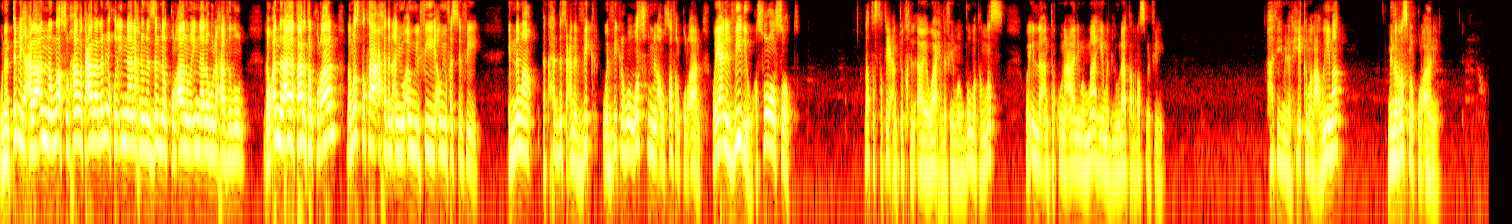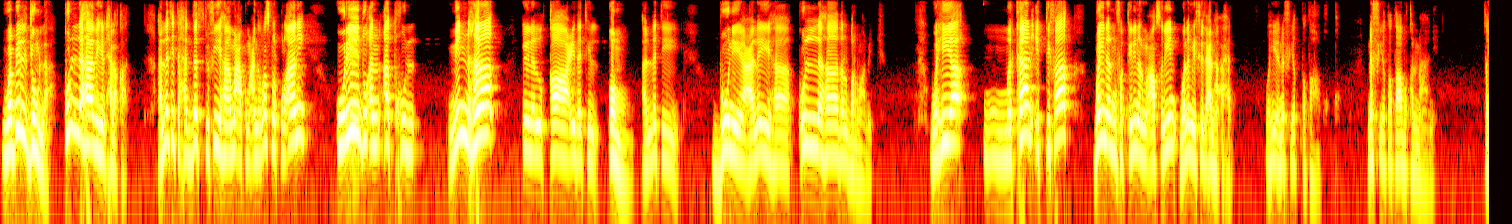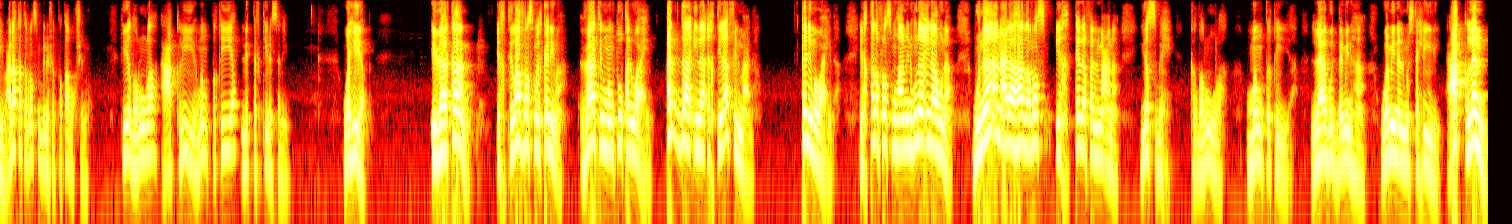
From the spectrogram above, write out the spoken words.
وننتبه على أن الله سبحانه وتعالى لم يقل إنا نحن نزلنا القرآن وإنا له لحافظون. لو أن الآية قالت القرآن لما استطاع احد أن يؤول فيه أو يفسر فيه. إنما تتحدث عن الذكر والذكر هو وصف من أوصاف القرآن ويعني الفيديو الصورة والصوت. لا تستطيع أن تدخل آية واحدة في منظومة النص وإلا أن تكون عالما ما هي مدلولات الرسم فيه. هذه من الحكم العظيمة من الرسم القرآني. وبالجملة كل هذه الحلقات التي تحدثت فيها معكم عن الرسم القرآني أريد أن أدخل منها إلى القاعدة الأم التي بني عليها كل هذا البرنامج. وهي مكان اتفاق بين المفكرين المعاصرين ولم يشذ عنها أحد وهي نفي التطابق نفي تطابق المعاني. طيب علاقة الرسم بنفي التطابق شنو؟ هي ضرورة عقلية منطقية للتفكير السليم. وهي إذا كان اختلاف رسم الكلمة ذات المنطوق الواحد أدى إلى اختلاف في المعنى. كلمة واحدة اختلف رسمها من هنا إلى هنا. بناء على هذا الرسم اختلف المعنى. يصبح كضرورة منطقية لا بد منها ومن المستحيل عقلا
